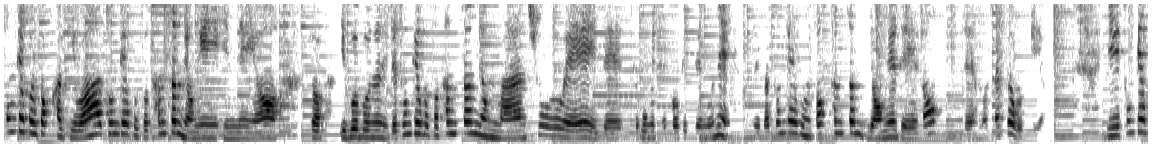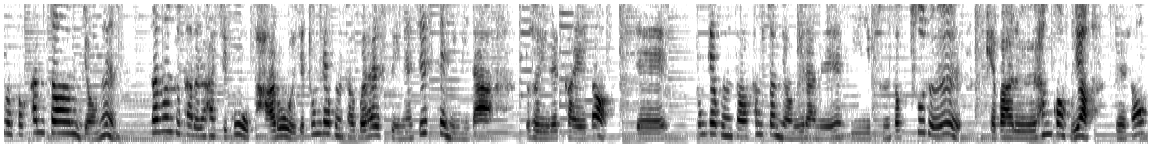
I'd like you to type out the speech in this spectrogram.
통계 분석하기와 통계 분석 3.0이 있네요. 그래서 이 부분은 이제 통계 분석 3.0만 추후에 이제 제공이 될 거기 때문에 저희가 통계 분석 3.0에 대해서 이제 한번 살펴볼게요. 이 통계 분석 3.0은 설문조사를 하시고 바로 이제 통계 분석을 할 수 있는 시스템입니다. 그래서 유레카에서 이제 통계 분석 3.0이라는 이 분석 툴을 개발을 한 거고요. 그래서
